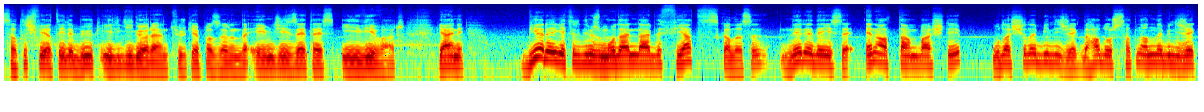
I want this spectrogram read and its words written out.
satış fiyatıyla büyük ilgi gören Türkiye pazarında MG ZS EV var. Yani bir araya getirdiğimiz modellerde fiyat skalası neredeyse en alttan başlayıp ulaşılabilecek, daha doğrusu satın alınabilecek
